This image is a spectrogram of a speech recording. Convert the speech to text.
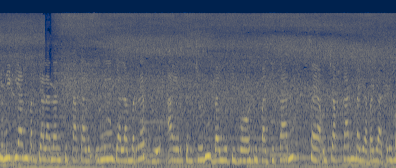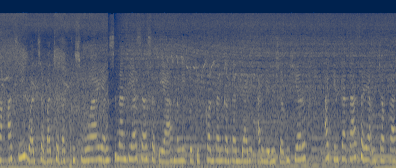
Demikian perjalanan kita kali ini dalam mereview air terjun Banyu Tibo di Pacitan. Saya ucapkan banyak-banyak terima kasih buat sobat-sobatku semua yang senantiasa setia mengikuti konten-konten dari Indonesia Official. Akhir kata saya ucapkan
